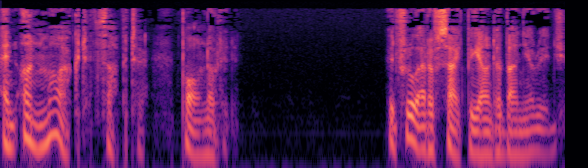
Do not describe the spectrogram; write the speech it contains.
An unmarked thopter, Paul noted. It flew out of sight beyond Habanya Ridge.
